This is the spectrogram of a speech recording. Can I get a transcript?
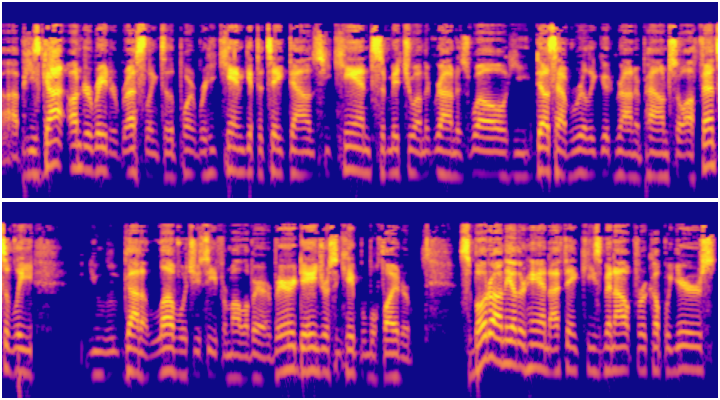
Uh, he's got underrated wrestling to the point where he can get the takedowns. He can submit you on the ground as well. He does have really good ground and pound. So offensively, you gotta love what you see from Oliveira. Very dangerous and capable fighter. Sobotta, on the other hand, I think he's been out for a couple years.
